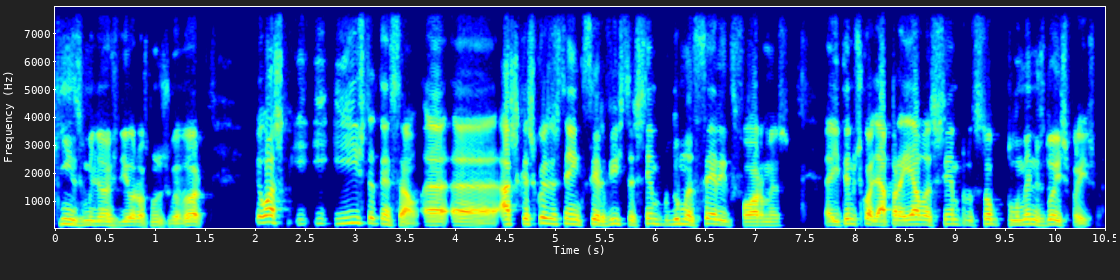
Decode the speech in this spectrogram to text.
15 milhões de euros no jogador. Eu acho que, e, e isto, atenção, acho que as coisas têm que ser vistas sempre de uma série de formas e temos que olhar para elas sempre sob pelo menos dois prismas,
